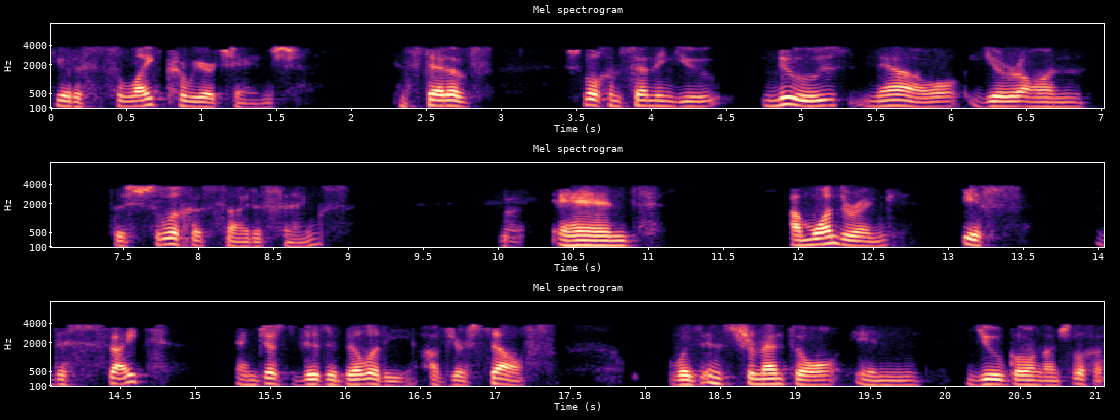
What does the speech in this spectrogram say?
you had a slight career change. Instead of Shluchim sending you news, now you're on the Shluchah side of things. Right. And I'm wondering if the sight and just visibility of yourself was instrumental in you going on Shluchas.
